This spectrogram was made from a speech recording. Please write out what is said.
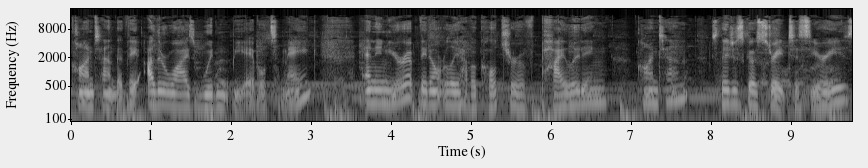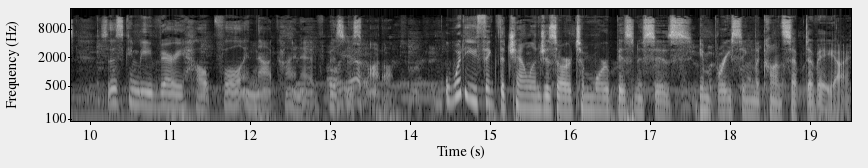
content that they otherwise wouldn't be able to make. And in Europe, they don't really have a culture of piloting content, so they just go straight to series. So this can be very helpful in that kind of business model. What do you think the challenges are to more businesses embracing the concept of AI?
